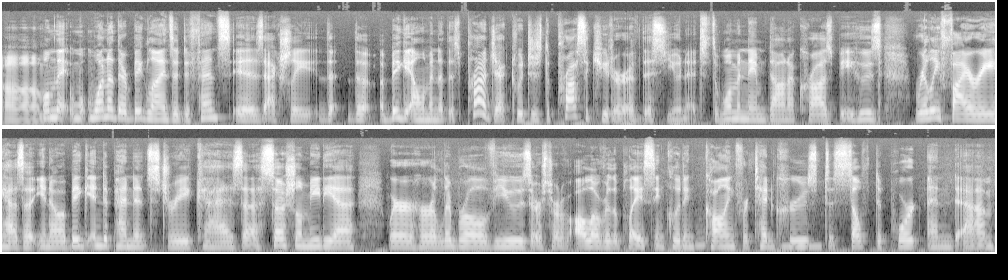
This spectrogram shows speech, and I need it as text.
Um, Well, one of their big lines of defense is actually the, the a big element of this project, which is the prosecutor of this unit. A woman named Donna Crosby, who's really fiery, has a you know a big independent streak, has a social media where her liberal views are sort of all over the place, including calling for Ted Cruz to self-deport and um,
